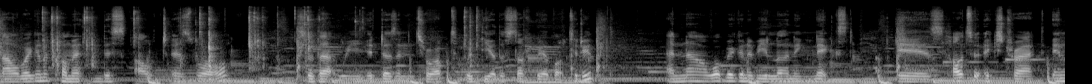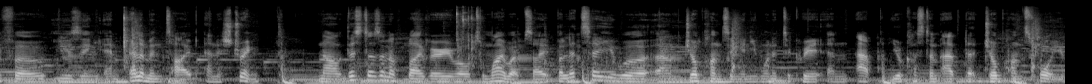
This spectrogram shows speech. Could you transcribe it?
Now we're gonna comment this out as well so that we it doesn't interrupt with the other stuff we're about to do. And now what we're going to be learning next is how to extract info using an element type and a string. Now this doesn't apply very well to my website, but let's say you were um, job hunting and you wanted to create an app, your custom app that job hunts for you.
